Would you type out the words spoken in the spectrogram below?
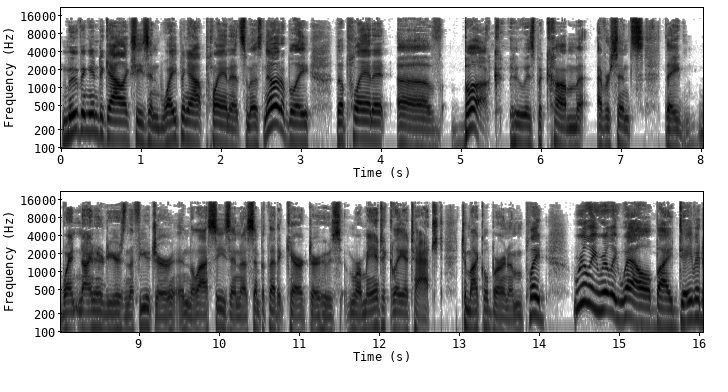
moving into galaxies and wiping out planets, most notably the planet of Book, who has become ever since they went 900 years in the future in the last season, a sympathetic character who's romantically attached to Michael Burnham, played really really well by David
